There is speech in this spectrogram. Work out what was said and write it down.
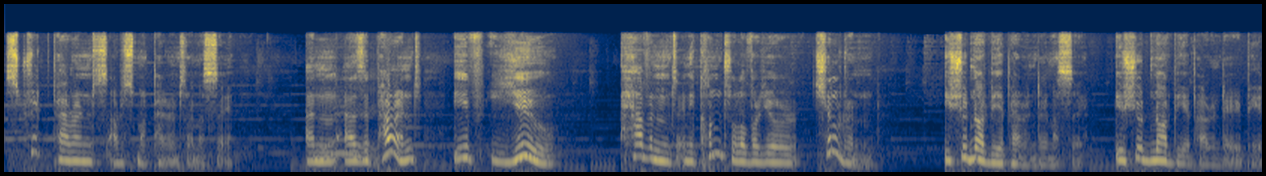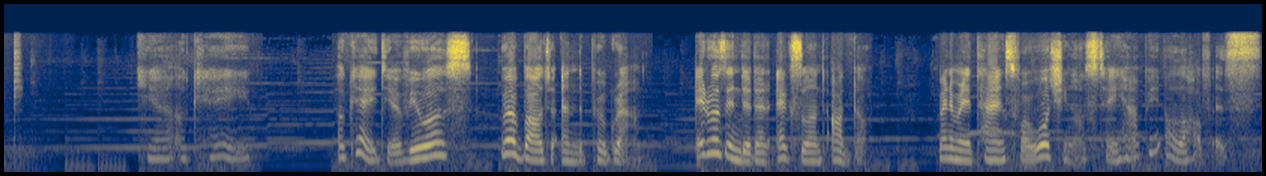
strict parents are smart parents, I must say. And mm. as a parent, if you haven't any control over your children, you should not be a parent, I must say. You should not be a parent, I repeat. Yeah, okay. Okay, dear viewers, we're about to end the program. It was indeed an excellent adda. Many many thanks for watching us. Stay happy. Allah Hafiz.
